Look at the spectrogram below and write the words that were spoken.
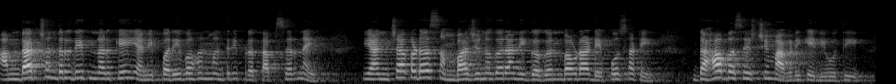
आमदार चंद्रदीप नरके यांनी परिवहन मंत्री प्रताप सरनाईक यांच्याकडे संभाजीनगर आणि गगनबावडा डेपोसाठी दहा बसेसची मागणी केली होती.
